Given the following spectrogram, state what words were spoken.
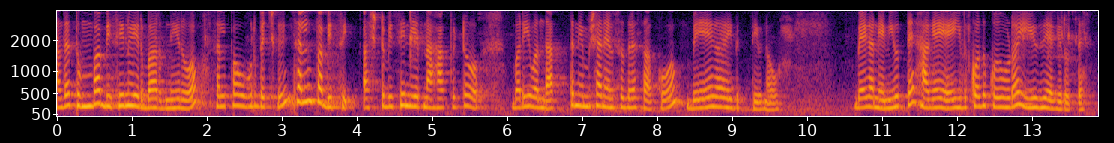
ಅಂದರೆ ತುಂಬ ಬಿಸಿನೂ ಇರಬಾರ್ದು ನೀರು. ಸ್ವಲ್ಪ ಉಗುರು ಬೆಚ್ಚಗೆ, ಸ್ವಲ್ಪ ಬಿಸಿ. ಅಷ್ಟು ಬಿಸಿ ನೀರನ್ನ ಹಾಕಿಬಿಟ್ಟು ಬರೀ ಒಂದು ಹತ್ತು ನಿಮಿಷ ನೆನೆಸಿದ್ರೆ ಸಾಕು. ಬೇಗ ಇದಕ್ತೀವಿ ನಾವು. ಬೇಗ ನೆನೆಯುತ್ತೆ. ಹಾಗೆ ಇದಕ್ಕೋದು ಕೂಡ ಈಸಿಯಾಗಿರುತ್ತೆ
